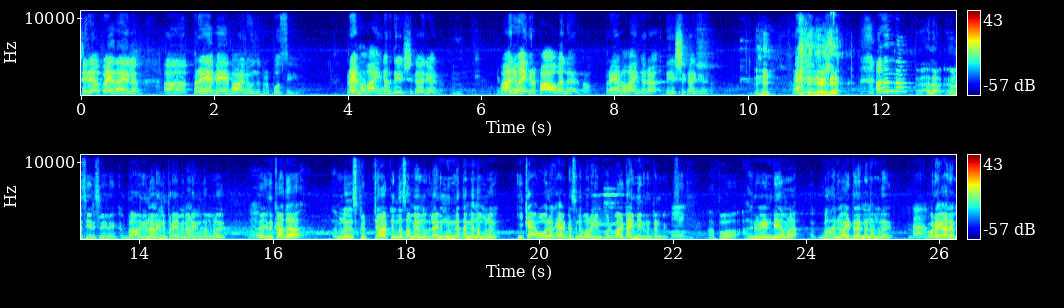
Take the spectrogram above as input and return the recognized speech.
ശരി അപ്പൊ ഏതായാലും പ്രേമയെ ഭാനു ഒന്ന് പ്രപ്പോസ് ചെയ്യും. പ്രേമ ഭയങ്കര ദേഷ്യക്കാരിയാണ്. ഭാനു ഭയങ്കര പാവല്ലായിരുന്നോ? പ്രേമ ഭയങ്കര ദേഷ്യക്കാരിയാണ്. ശരിയാവില്ല. അല്ല നമ്മൾ സീരിയസ്ലി ഭാനുവിനാണെങ്കിലും പ്രേമനാണെങ്കിലും നമ്മൾ ഇത് കഥ നമ്മൾ സ്ക്രിപ്റ്റ് ആക്കുന്ന സമയം മുതൽ അതിന് മുന്നേ തന്നെ നമ്മൾ ഈ ഓരോ ക്യാരക്ടേഴ്സിന്റെ പുറകെ ഒരുപാട് ടൈം ഇരുന്നിട്ടുണ്ട്. അപ്പോൾ അതിനുവേണ്ടി നമ്മൾ ഭാനുമായിട്ട് തന്നെ നമ്മൾ കുറെ കാലം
